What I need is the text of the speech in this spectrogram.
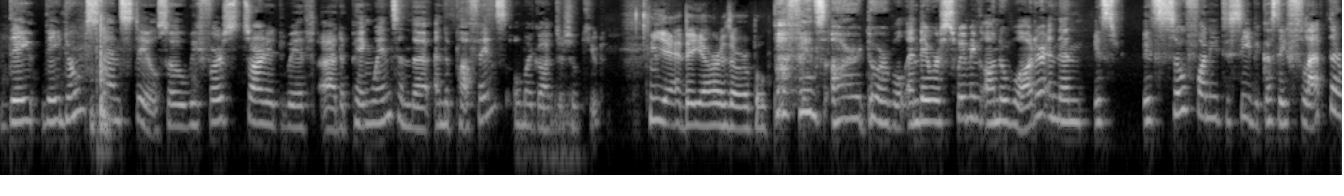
they they don't stand still so we first started with uh the penguins and the and the puffins oh my god they're so cute Yeah, they are adorable. puffins are adorable and they were swimming on the water, and then it's it's so funny to see because they flap their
